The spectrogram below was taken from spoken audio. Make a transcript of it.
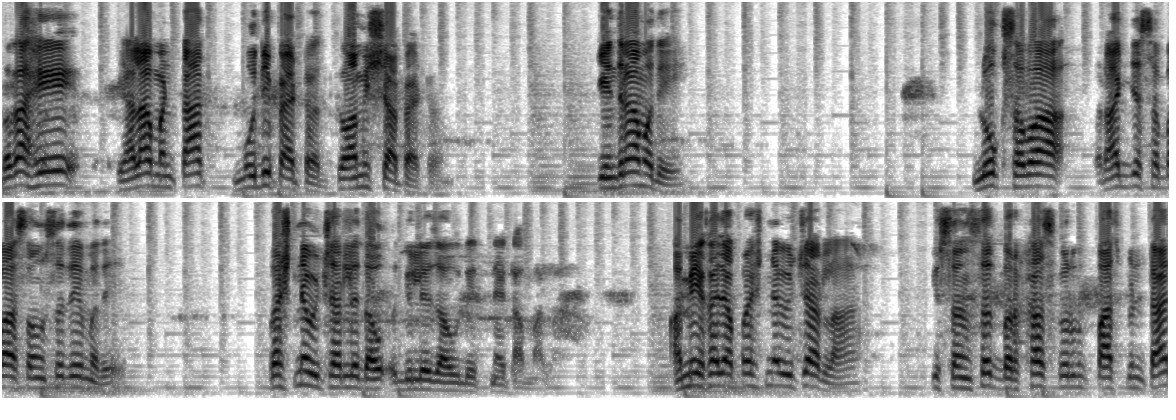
बघा हे ह्याला म्हणतात मोदी पॅटर्न किंवा अमित शहा पॅटर्न. केंद्रामध्ये लोकसभा राज्यसभा संसदेमध्ये प्रश्न विचारले जाऊ दिले जाऊ देत नाहीत आम्हाला. आम्ही एखादा प्रश्न विचारला की संसद बरखास्त करून पाच मिनिटात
